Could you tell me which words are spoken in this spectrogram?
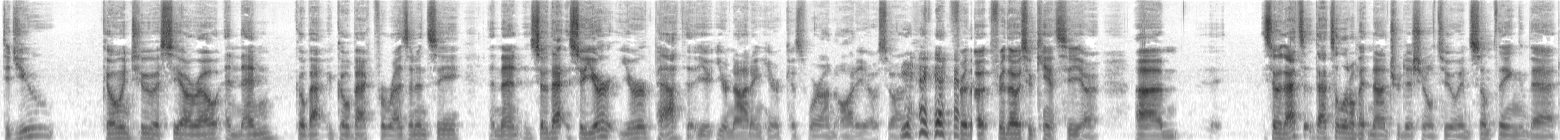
Did you go into a CRO and then go back go back for residency and then so that so your your path you're nodding here because we're on audio so for the, for those who can't see her um, so that's that's a little bit non-traditional too and something that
